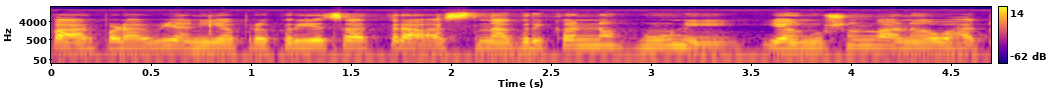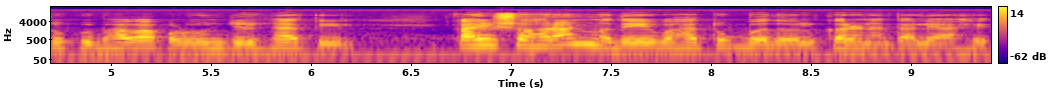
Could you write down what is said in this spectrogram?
पार पडावी आणि या प्रक्रियेचा त्रास नागरिकांना होऊ नये या अनुषंगानं वाहतूक विभागाकडून जिल्ह्यातील काही शहरांमध्ये वाहतूक बदल करण्यात आले आहेत.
